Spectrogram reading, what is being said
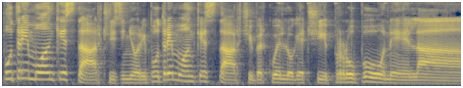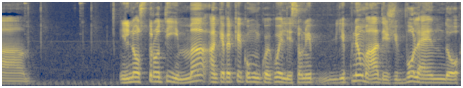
Potremmo anche starci, signori, potremmo anche starci per quello che ci propone la... il nostro team, anche perché comunque quelli sono i, gli pneumatici, volendo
